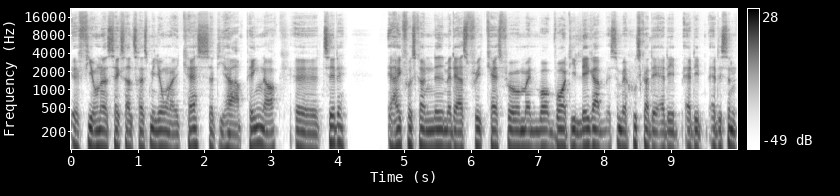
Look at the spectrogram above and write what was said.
øh, 456 millioner i cash, så de har penge nok øh, til det. Jeg har ikke fået skrevet ned med deres free cash flow, men hvor, hvor de ligger, som jeg husker det, er det, er det, er det sådan,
